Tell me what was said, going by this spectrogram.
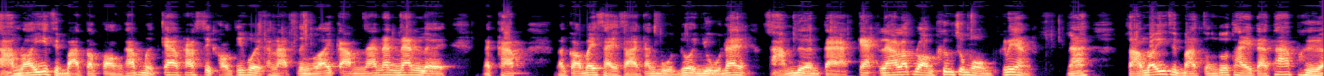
สามร้อยยี่สิบาทต่อกล่องครับหมึกแก้วคลาสสิกของที่ควยขนาดหนึ่งร้อยกรัมนะแน่นๆเลยนะครับ แล้วก็ไม่ใส่สารกันบูดด้วยอยู่ได้3เดือนแต่แกะแล้วรับรองครึ่งชั่วโมงเกลี้ยงนะ320บาทส่งตัวไทย แต่ถ้าเผื่อ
